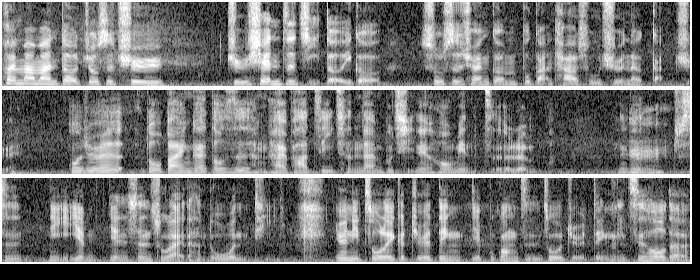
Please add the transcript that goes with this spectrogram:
会慢慢的就是去局限自己的一个舒适圈，跟不敢踏出去的那个感觉。我觉得多半应该都是很害怕自己承担不起那个后面的责任吧。那个嗯就是你衍衍生出来的很多问题，因为你做了一个决定，也不光只是做决定，你之后的，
